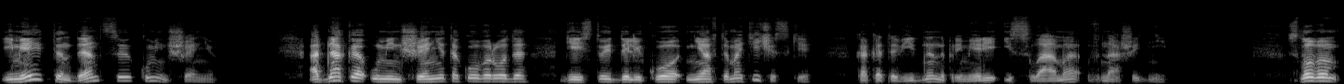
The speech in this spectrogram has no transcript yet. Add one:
имеют тенденцию к уменьшению. Однако уменьшение такого рода действует далеко не автоматически, как это видно на примере ислама в наши дни. Словом,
